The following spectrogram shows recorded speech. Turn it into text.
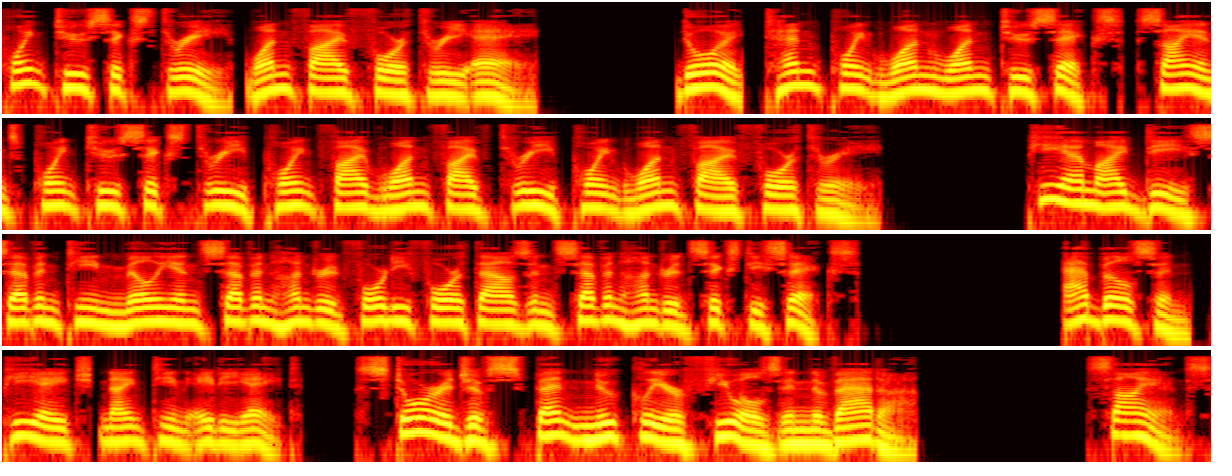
.263, 1543a. doi 10.1126 science.263.5153.1543 PMID 17744766. Abelson, P.H. 1988. Storage of Spent Nuclear Fuels in Nevada. Science.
